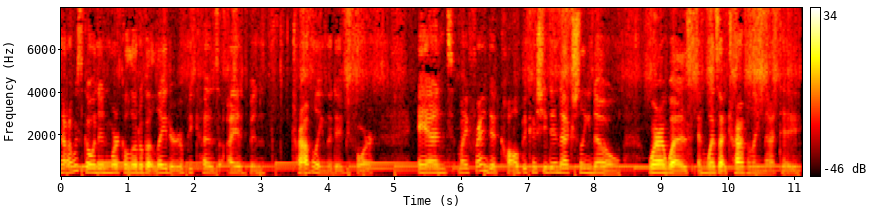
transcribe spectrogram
Now, I was going in work a little bit later because I had been traveling the day before. And my friend had called because she didn't actually know where I was and was I traveling that day.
